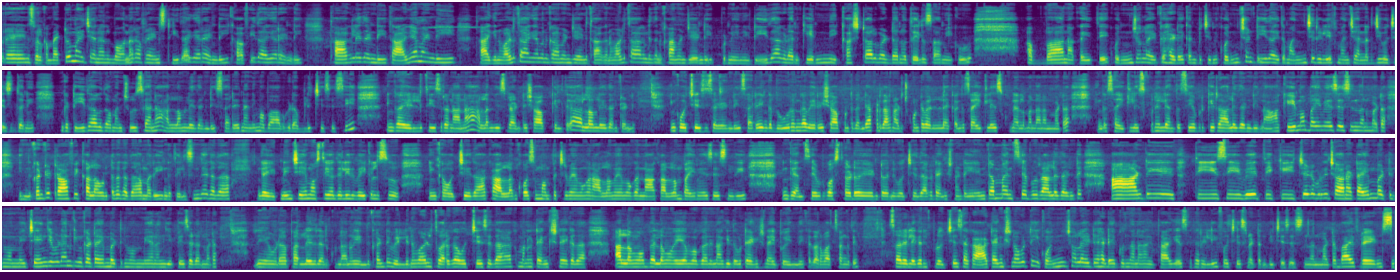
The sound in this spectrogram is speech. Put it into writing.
Friends welcome back to my channel. బాగున్నారా friends? Tea తాగారండి? Coffee తాగారండి? తాగలేదండి. తాగామండి. తాగిన వాళ్ళు తాగామని కామెంట్ చేయండి. తాగిన వాళ్ళు తాగలేదని కామెంట్ చేయండి. ఇప్పుడు నేను ఈ టీ తాగడానికి ఎన్ని కష్టాలు పడ్డానో తెలుసా మీకు? అబ్బా నాకైతే కొంచెం లైట్గా హెడేక్ అనిపించింది. కొంచెం టీ తాగితే మంచి రిలీఫ్ మంచి ఎనర్జీ వచ్చేసిద్దని. ఇంకా టీ తాగుదామని చూసానా అల్లం లేదండి. సరేనని మా బాబుకి డబ్బులు ఇచ్చేసేసి ఇంకా వెళ్ళి తీసురా నాన్న అల్లం తీసురా అంటే షాప్కి వెళ్తే అల్లం లేదంటండి. ఇంకా వచ్చేసేసాడండి. సరే ఇంకా దూరంగా వేరే షాప్ ఉంటుందండి. అక్కడ దాకా నడుచుకుంటూ వెళ్ళలేక ఇంకా సైకిల్ వేసుకుని వెళ్ళమన్నాను అనమాట ఇంకా సైకిల్ వేసుకుని వెళ్ళి ఎంతసేపటికి రాలేదండి. నాకేమో భయం వేసేసింది అనమాట ఎందుకంటే ట్రాఫిక్ అలా ఉంటుంది కదా మరి ఇంకా తెలిసిందే కదా. ఇంకా ఎటు నుంచి ఏం వస్తాయో తెలియదు వెహికల్స్ ఇంకా వచ్చేదా నాకు అల్లం కోసం పంపించడమేమో కానీ అల్లం ఏమో కానీ నాకు అల్లం భయం వేసేసింది. ఇంకెంతసేపుకి వస్తాడో ఏంటో అని వచ్చేదాకా టెన్షన్ అంటే ఏంటమ్మా ఎంతసేపు రాలేదంటే ఆ ఆంటీ తీసి వెతికి ఇచ్చేటప్పటికి చాలా టైం పట్టింది మమ్మీ చేంజ్ ఇవ్వడానికి ఇంకా టైం పట్టింది మమ్మీ అని అని చెప్పేశాడు అనమాట దేవుడా పర్లేదు అనుకున్నాను ఎందుకంటే వెళ్ళిన వాళ్ళు త్వరగా వచ్చేసేదాకా మనకు టెన్షనే కదా. అల్లమో బెల్లమో ఏమో కానీ నాకు ఇది ఒక టెన్షన్ అయిపోయింది తర్వాత సంగతి. సరేలే కానీ ఇప్పుడు వచ్చేసాక ఆ టెన్షన్ ఒకటి కొంచెం లైట్ హెడేక్ ఉందని నాకు తాగేసాక రిలీఫ్ వచ్చేసినట్టు అనిపించేసేసింది అనమాట బాయ్ ఫ్రెండ్స్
